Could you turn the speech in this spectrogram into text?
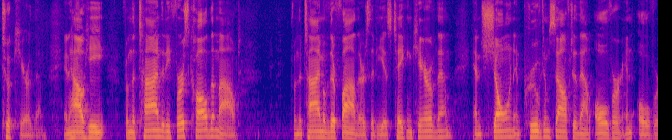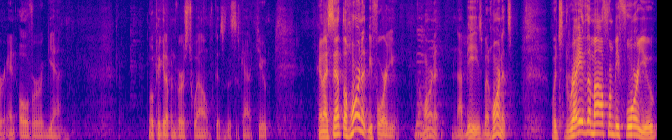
took care of them and how he, from the time that he first called them out, from the time of their fathers, that he has taken care of them and shown and proved himself to them over and over and over again. We'll pick it up in verse 12 because this is kind of cute. And I sent the hornet before you the hornet, not bees, but hornets, which drave them out from before you,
